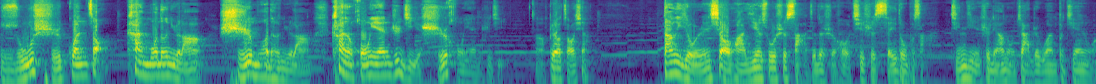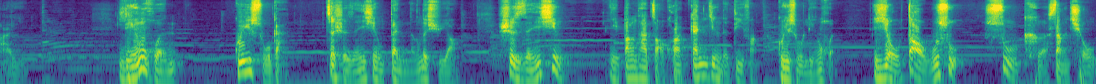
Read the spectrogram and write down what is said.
如实观照。看摩登女郎识摩登女郎，看红颜知己识红颜知己。啊，不要着相。当有人笑话耶稣是傻子的时候，其实谁都不傻，仅仅是两种价值观不兼容而已。灵魂、归属感，这是人性本能的需要，是人性。你帮他找块干净的地方归属灵魂。有道无术，术可上求；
